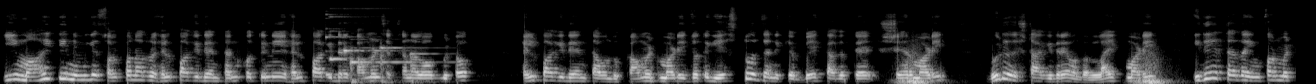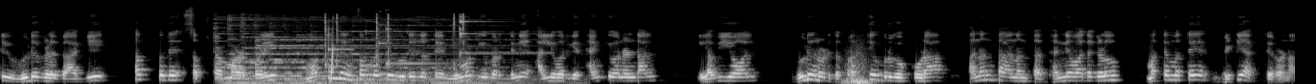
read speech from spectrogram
ಈ ಮಾಹಿತಿ ನಿಮಗೆ ಸ್ವಲ್ಪನಾದ್ರೂ ಹೆಲ್ಪ್ ಆಗಿದೆ ಅಂತ ಅನ್ಕೋತೀನಿ. ಹೆಲ್ಪ್ ಆಗಿದ್ರೆ ಕಾಮೆಂಟ್ ಸೆಕ್ಷನ್ ಅಲ್ಲಿ ಹೋಗ್ಬಿಟ್ಟು ಹೆಲ್ಪ್ ಆಗಿದೆ ಅಂತ ಒಂದು ಕಾಮೆಂಟ್ ಮಾಡಿ. ಜೊತೆಗೆ ಎಷ್ಟೋ ಜನಕ್ಕೆ ಬೇಕಾಗುತ್ತೆ ಶೇರ್ ಮಾಡಿ. ವಿಡಿಯೋ ಇಷ್ಟ ಆಗಿದ್ರೆ ಒಂದು ಲೈಕ್ ಮಾಡಿ. ಇದೇ ತರದ ಇನ್ಫಾರ್ಮೇಟಿವ್ ವಿಡಿಯೋಗಳಿಗಾಗಿ ತಪ್ಪದೆ ಸಬ್ಸ್ಕ್ರೈಬ್ ಮಾಡ್ಕೊಳ್ಳಿ. ಮತ್ತೊಂದು ಇನ್ಫಾರ್ಮೇಟಿವ್ ವಿಡಿಯೋ ಜೊತೆ ನಿಮ್ಮೊಟ್ಟಿಗೆ ಬರ್ತೀನಿ. ಅಲ್ಲಿವರೆಗೆ ಥ್ಯಾಂಕ್ ಯು ಅನಂಡಾಲ್. ಲವ್ ಯು ಆಲ್ ವಿಡಿಯೋ ನೋಡಿದ ಪ್ರತಿಯೊಬ್ಬರಿಗೂ ಕೂಡ ಅನಂತ ಅನಂತ ಧನ್ಯವಾದಗಳು. ಮತ್ತೆ ಮತ್ತೆ ಭೇಟಿ ಆಗ್ತಿರೋಣ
